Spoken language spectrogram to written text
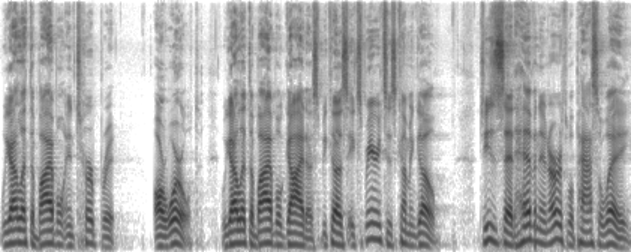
we got to let the Bible interpret our world. We got to let the Bible guide us because experiences come and go. Jesus said, Heaven and earth will pass away,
